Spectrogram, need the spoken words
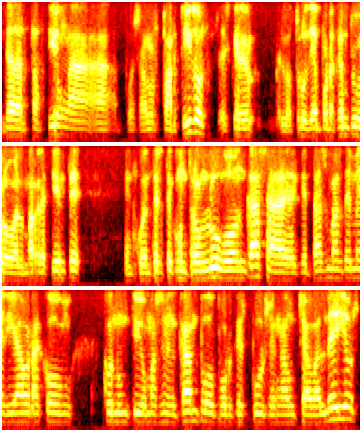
de adaptación a, pues a los partidos. Es que el, otro día, por ejemplo, el más reciente, encuentrarte contra un Lugo en casa, eh, que estás más de media hora con, con un tío más en el campo porque expulsen a un chaval de ellos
